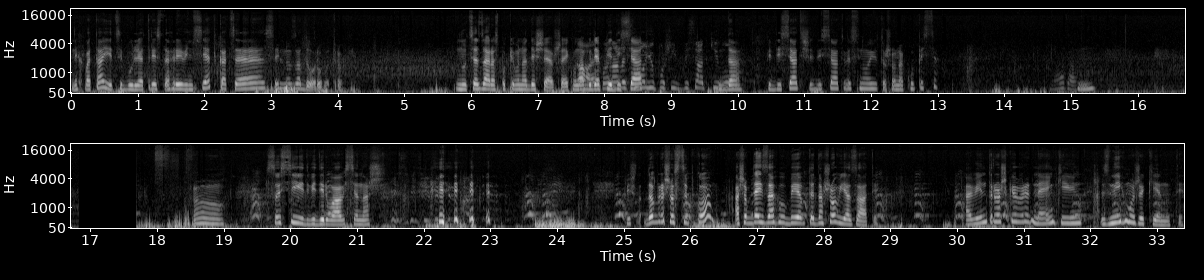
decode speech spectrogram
не вистачає цибулі, а 300 гривень сітка, це сильно задорого трохи. Ну це зараз, поки вона дешевша. Як вона Да, буде як вона 50, весною по 60 кіло. Да, 50-60 весною, то що накупишся? Да, да. М. О, сусід відірвався наш. Пішла. Добре, що з ципком, а щоб десь загубив, ти на що в'язати? А він трошки вредненький, він з ніг може кинути.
